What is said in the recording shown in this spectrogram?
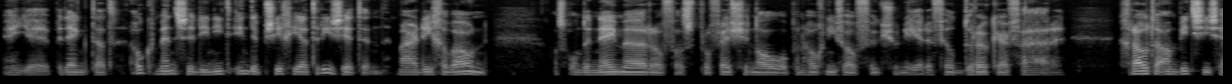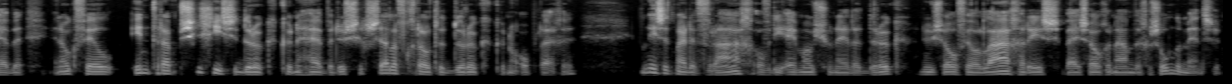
en je bedenkt dat ook mensen die niet in de psychiatrie zitten, maar die gewoon als ondernemer of als professional op een hoog niveau functioneren, veel druk ervaren, grote ambities hebben en ook veel intrapsychische druk kunnen hebben, dus zichzelf grote druk kunnen opleggen, dan is het maar de vraag of die emotionele druk nu zoveel lager is bij zogenaamde gezonde mensen.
